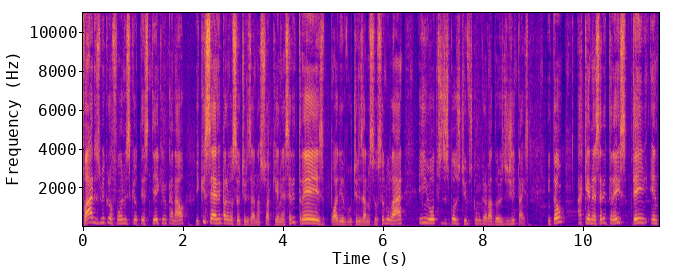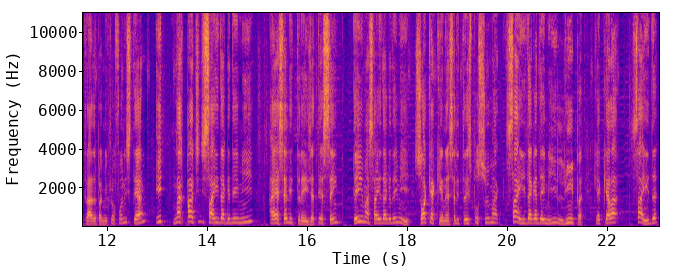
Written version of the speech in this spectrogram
vários microfones que eu testei aqui no canal e que servem para você utilizar na sua Canon SL3, pode utilizar no seu celular e em outros dispositivos como gravadores digitais. Então, a Canon SL3 tem entrada para microfone externo e na parte de saída HDMI, a SL3 e a T100 tem uma saída HDMI. Só que a Canon SL3 possui uma saída HDMI limpa, que é aquela saída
